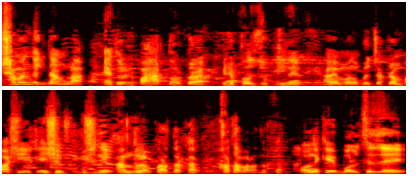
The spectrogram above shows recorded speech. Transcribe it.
সামান্য একজন আমলা, এত একটা পাহাড় দর করা, এটা প্রযুক্তি নাই। আমি মনে করি চট্টগ্রামবাসী এইসব বিষয় নিয়ে আন্দোলন করা দরকার, কথা বলা দরকার। অনেকেই বলছে যে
